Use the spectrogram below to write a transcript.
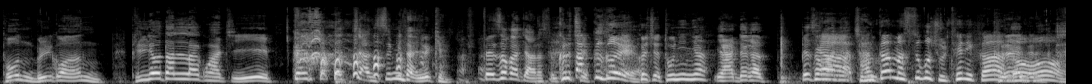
돈 물건 빌려달라고 하지 뺏, 뺏지 않습니다. 이렇게 뺏어가지 않았어요. 그렇지. 딱 그거예요. 그렇지. 돈 있냐? 야 내가 뺏어가냐? 잠깐만 쓰고 줄 테니까 그래, 너 그래.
